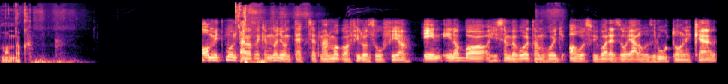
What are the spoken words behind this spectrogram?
mondok. Amit mondtál, az nekem nagyon tetszett már maga a filozófia. Én, én abba a hiszembe voltam, hogy ahhoz, hogy varezzoljál, ahhoz rútolni kell,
